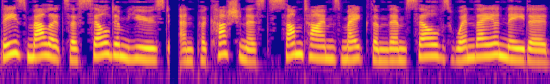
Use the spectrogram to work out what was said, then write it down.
These mallets are seldom used, and percussionists sometimes make them themselves when they are needed.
